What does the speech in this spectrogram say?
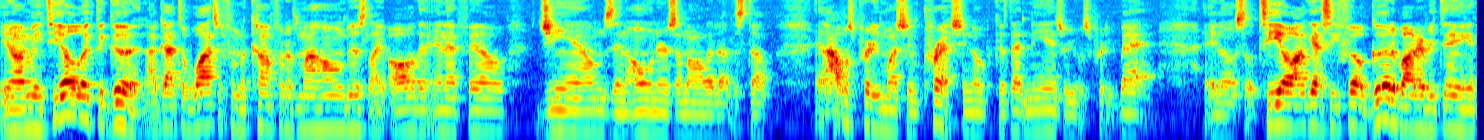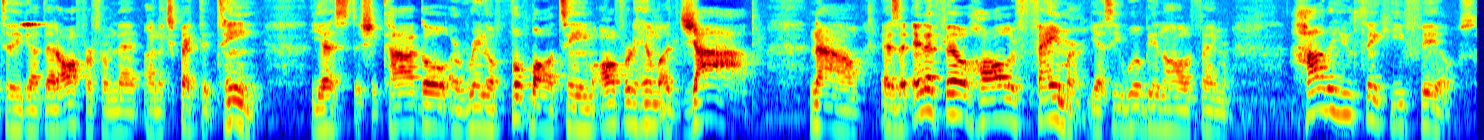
You know what I mean? T.O. looked good. I got to watch it from the comfort of my home just like all the NFL GMs and owners and all that other stuff. And I was pretty much impressed, you know, because that knee injury was pretty bad. You know, so T.O., I guess he felt good about everything until he got that offer from that unexpected team. Yes, the Chicago Arena football team offered him a job. Now, as an NFL Hall of Famer, yes, he will be in the Hall of Famer, how do you think he feels?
